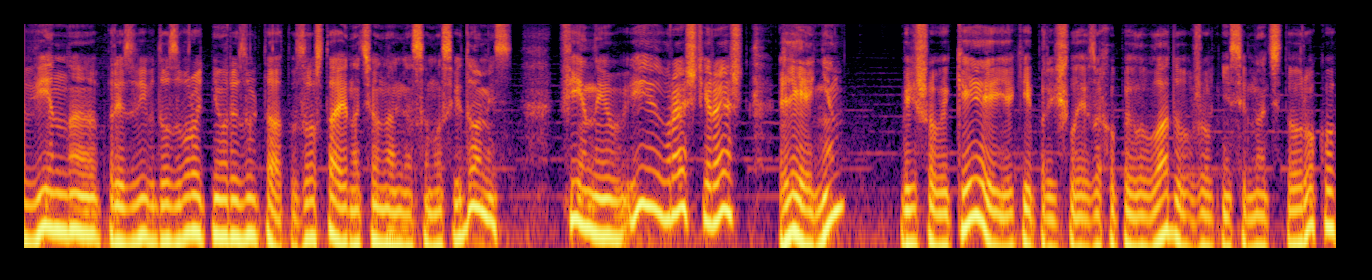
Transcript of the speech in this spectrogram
він е, призвів до зворотнього результату. Зростає національна самосвідомість фінів, і, врешті-решт, Ленін, більшовики, які прийшли, захопили владу в жовтні 17-го року.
